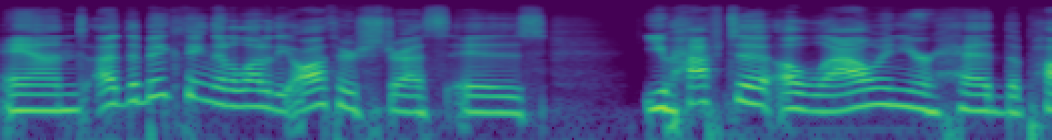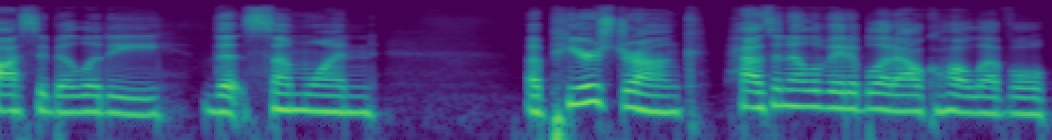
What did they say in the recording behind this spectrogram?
And uh, the big thing that a lot of the authors stress is you have to allow in your head the possibility that someone appears drunk, has an elevated blood alcohol level,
